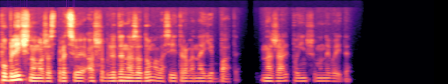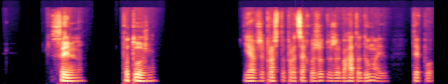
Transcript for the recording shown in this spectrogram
публічно може спрацює, а щоб людина задумалась, їй треба наїбати. На жаль, по-іншому не вийде. сильно, потужно. Я вже просто про це хожу, дуже багато думаю. Типу,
